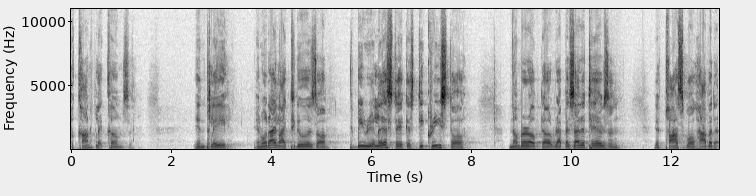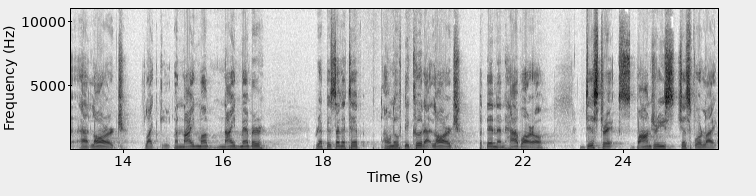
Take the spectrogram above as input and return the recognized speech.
a conflict comes in play. And what I like to do is um, to be realistic, is decrease the number of the representatives and if possible, have it at large, like a nine month, nine member representative. I don't know if they could at large, but then and have our uh, districts boundaries just for like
